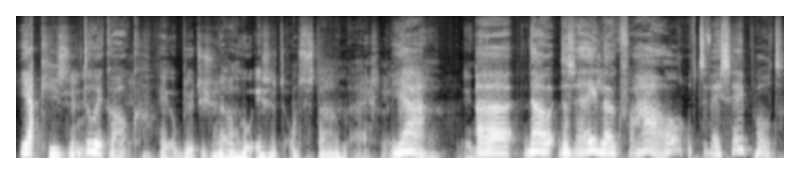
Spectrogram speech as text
Ja, kiezen. doe ik ook. Hey, op beautyjournaal, hoe is het ontstaan eigenlijk? Ja. Eh, nou, dat is een heel leuk verhaal op de wc-pot.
